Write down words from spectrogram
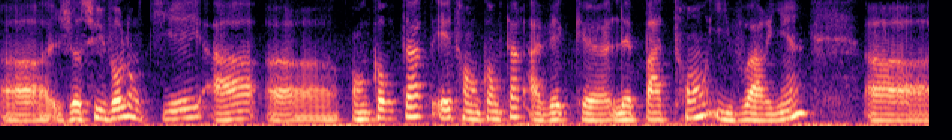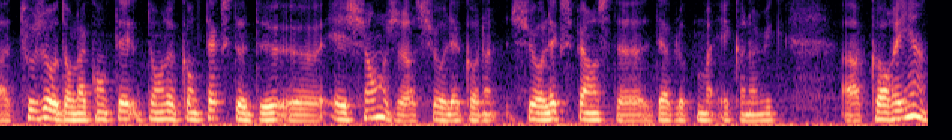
euh, je suis volontiers à euh, en contact, être en contact avec euh, les patrons ivoiriens, toujours dans, la dans, le contexte d'échange sur l'expérience de développement économique coréen.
